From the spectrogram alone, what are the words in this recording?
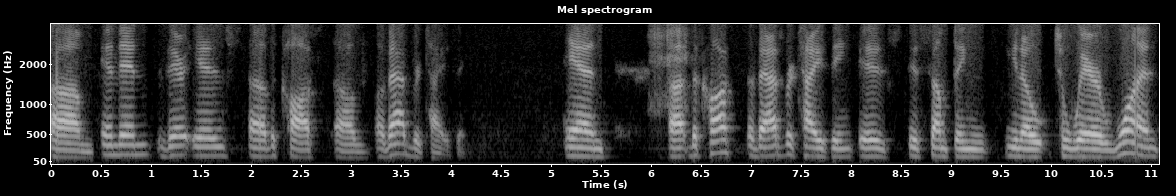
Um, and then there is uh, the cost of, of advertising. And uh, the cost of advertising is, is something, you know, to where one,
